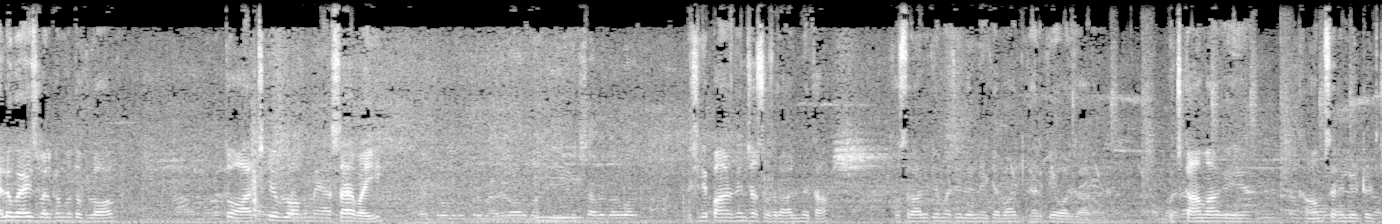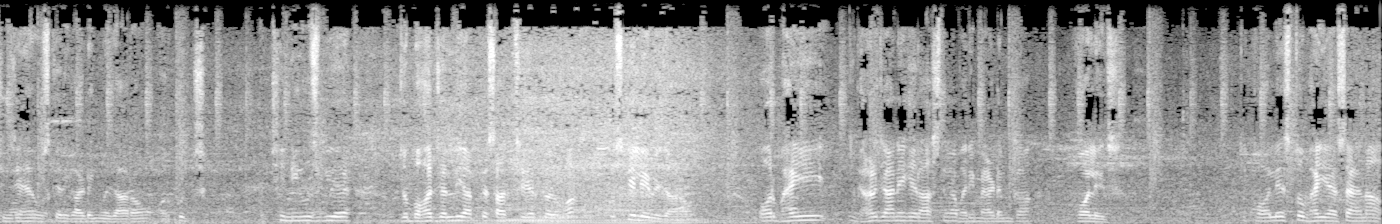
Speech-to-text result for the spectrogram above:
Hello guys welcome to the vlog तो आज के व्लॉग में ऐसा है भाई पिछले पाँच दिन से ससुराल में था। ससुराल के मज़े लेने के बाद घर के और जा रहा हूँ। कुछ काम आ गए हैं। काम से रिलेटेड चीज़ें हैं, उसके रिगार्डिंग में जा रहा हूँ और कुछ अच्छी न्यूज़ भी है जो बहुत जल्दी आपके साथ शेयर करूँगा। उसके लिए भी जा रहा हूँ। और भाई, घर जाने के रास्ते में भरी मैडम का कॉलेज तो कॉलेज तो भाई ऐसा है ना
